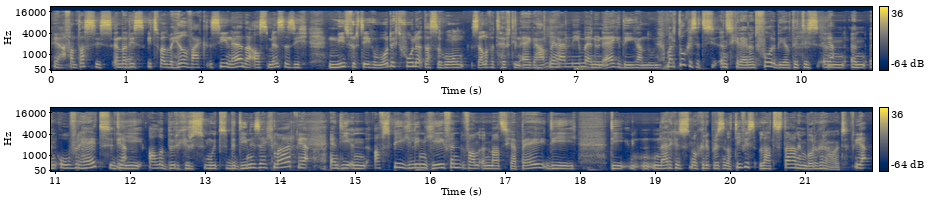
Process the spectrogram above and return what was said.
Ja, fantastisch. En dat is iets wat we heel vaak zien. Hè? Dat als mensen zich niet vertegenwoordigd voelen, dat ze gewoon zelf het heft in eigen handen Ja. gaan nemen en hun eigen ding gaan doen. Maar toch is het een schrijnend voorbeeld. Het is een, een, een overheid die alle burgers moet bedienen, zeg maar. En die een afspiegeling geven van een maatschappij die, die nergens nog representatief is, laat staan in Borgerhout. Ja.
